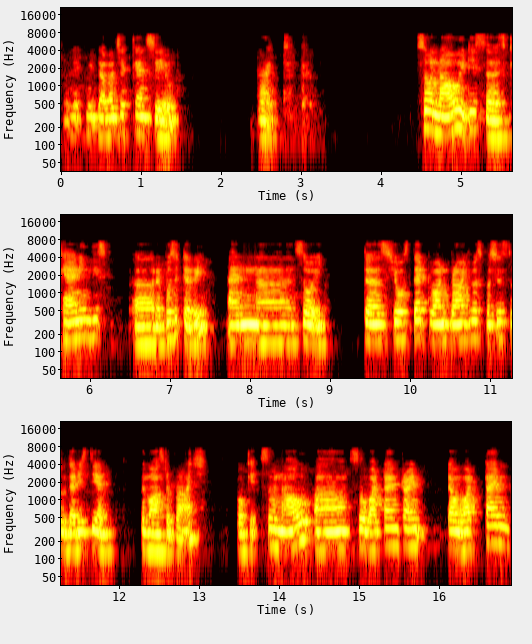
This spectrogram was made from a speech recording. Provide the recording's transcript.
So let me double check and save. Right. So now it is uh, scanning this uh, repository and uh, so it uh, shows that one branch was purchased. So that is the, the master branch. Okay. So now, uh, so what I'm trying, now what I'm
